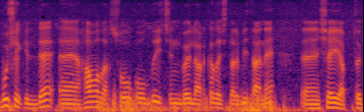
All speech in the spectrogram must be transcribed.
bu şekilde. E, havalar soğuk olduğu için böyle arkadaşlar bir tane e, şey yaptık.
